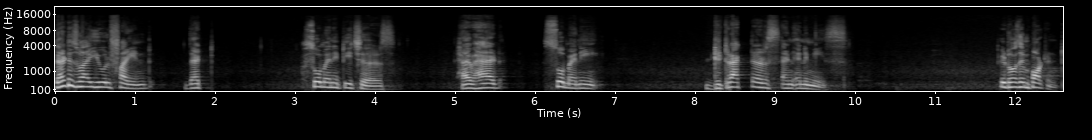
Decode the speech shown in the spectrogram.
That is why you will find that so many teachers have had so many detractors and enemies. It was important.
